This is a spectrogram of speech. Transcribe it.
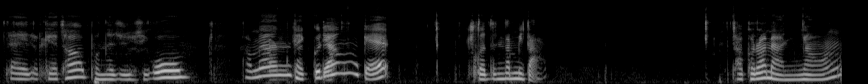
자, 이렇게 해서 보내주시고 하면 댓글이 한 개 추가된답니다. 자, 그러면 안녕.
